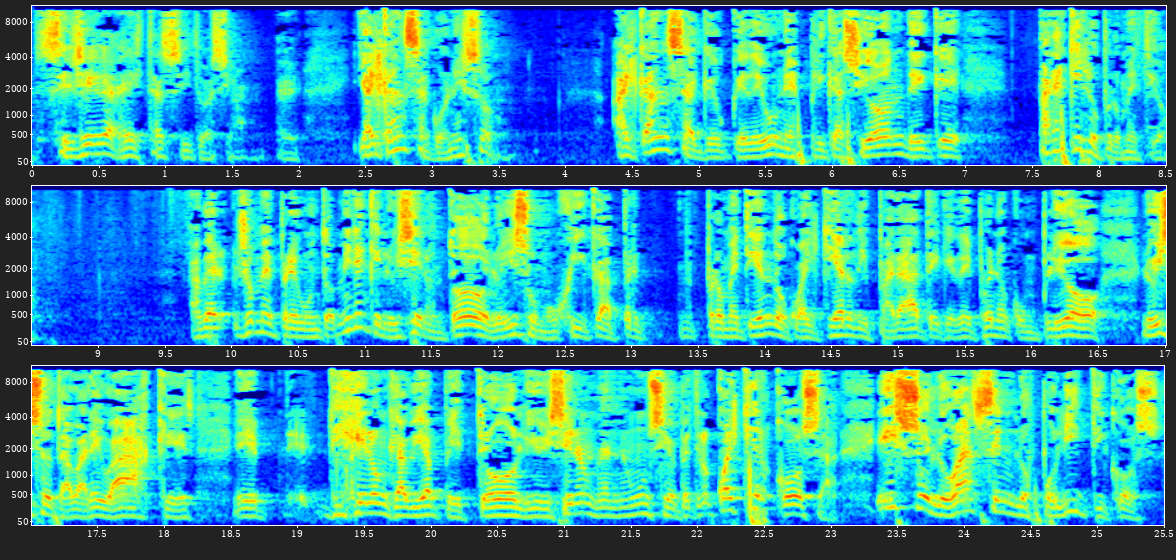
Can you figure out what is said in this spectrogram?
se llega a esta situación. Eh, ¿Y alcanza con eso? ¿Alcanza que, que dé una explicación de que, ¿para qué lo prometió? A ver, yo me pregunto, miren que lo hicieron todo, lo hizo Mujica, prometiendo cualquier disparate que después no cumplió, lo hizo Tabaré Vázquez, eh, dijeron que había petróleo, hicieron un anuncio de petróleo, cualquier cosa. Eso lo hacen los políticos,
